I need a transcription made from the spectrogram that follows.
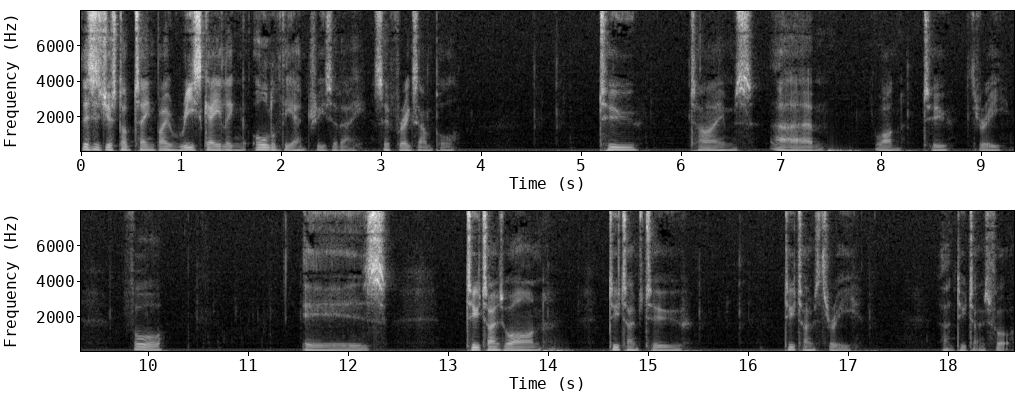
this is just obtained by rescaling all of the entries of A. So for example, 2, times um, 1, 2, 3, 4 is 2 times 1, 2 times 2, 2 times 3, and 2 times 4.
